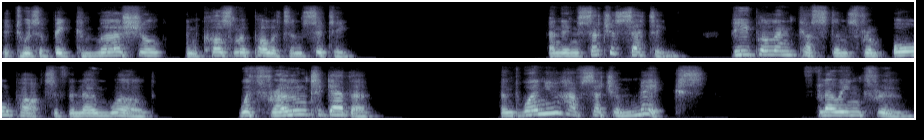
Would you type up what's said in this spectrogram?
It was a big commercial and cosmopolitan city. And in such a setting, people and customs from all parts of the known world were thrown together and when you have such a mix flowing through,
